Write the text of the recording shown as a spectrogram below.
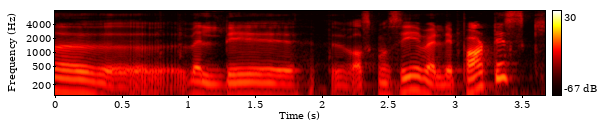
uh, veldig Hva skal man si? Veldig partisk.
